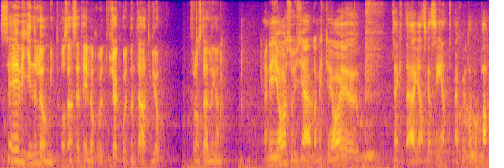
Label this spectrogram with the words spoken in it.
svinlugnt och sen se till att skjuta, försök skjuta en tät grupp från ställningarna. Men det gör så jävla mycket. Jag har ju upptäckt det här ganska sent med att skjuta på papp.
